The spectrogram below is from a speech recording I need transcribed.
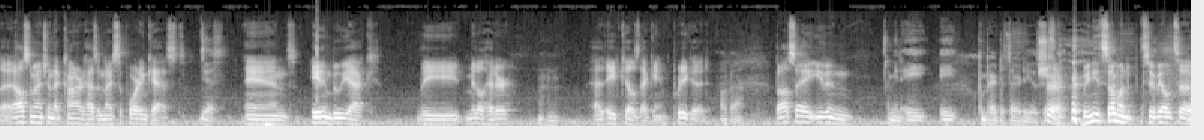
I also mentioned that Conard has a nice supporting cast, Yes. and Aiden Buyak, the middle hitter, hmm had eight kills that game. Pretty good. Okay. But I'll say even I mean, eight eight compared to 30 is Sure, just- we need someone to be able to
